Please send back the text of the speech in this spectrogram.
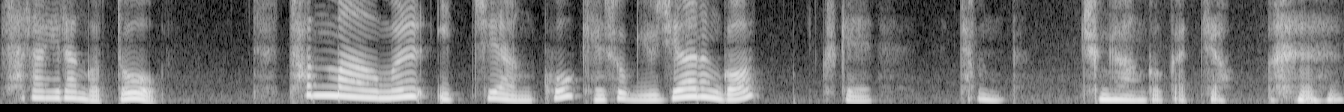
사랑이란 것도 첫 마음을 잊지 않고 계속 유지하는 것, 그게 참 중요한 것 같죠.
